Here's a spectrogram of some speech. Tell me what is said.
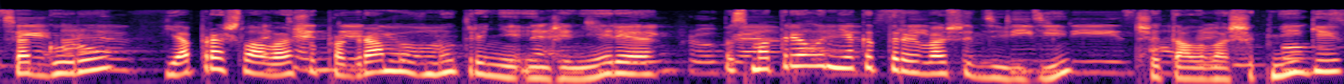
Садгуру, я прошла вашу программу «Внутренняя инженерия», посмотрела некоторые ваши DVD, читала ваши книги,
